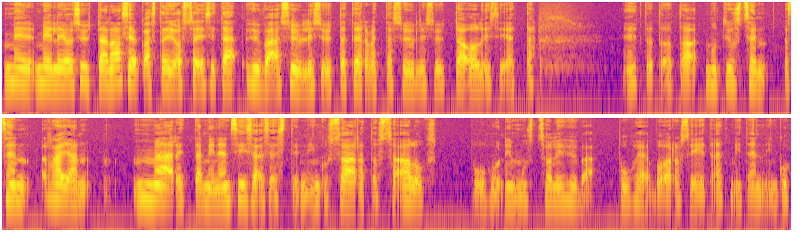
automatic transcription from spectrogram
me, meillä ei olisi yhtään asiakasta, jos ei sitä hyvää syyllisyyttä, tervettä syyllisyyttä olisi, että, että tota, mutta just sen, sen rajan määrittäminen sisäisesti, niin kuin Saara tuossa aluksi puhui, niin musta se oli hyvä puheenvuoro siitä, että miten niin kuin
